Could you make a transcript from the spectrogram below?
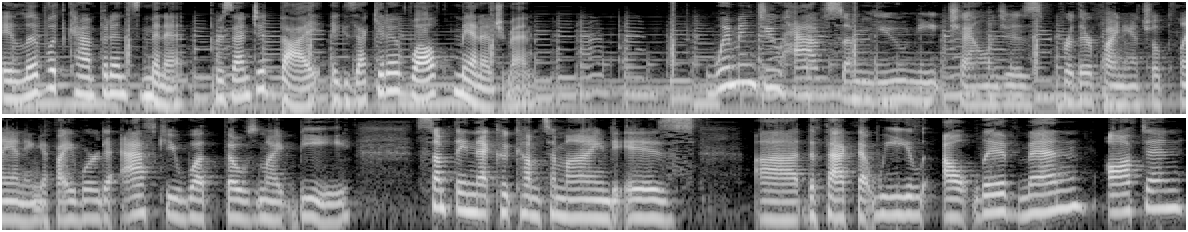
a Live with Confidence Minute presented by Executive Wealth Management. Women do have some unique challenges for their financial planning. If I were to ask you what those might be, something that could come to mind is uh, the fact that we outlive men often,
